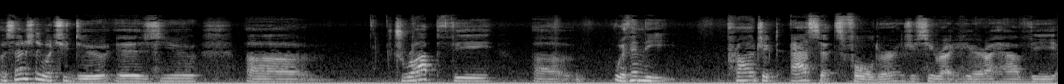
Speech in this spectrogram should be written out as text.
essentially what you do is you uh, drop the, uh, within the project assets folder, as you see right here, I have the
